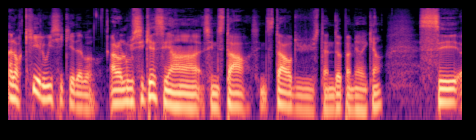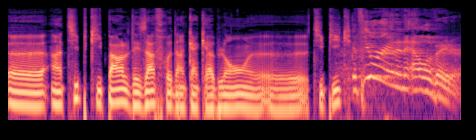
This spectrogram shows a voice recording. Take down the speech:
Alors, qui est Louis C.K. d'abord? Alors, Louis C.K., c'est un, c'est une star, c'est une star du stand-up américain. C'est euh, un type qui parle des affres d'un quinca blanc euh, typique. If you were in an elevator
